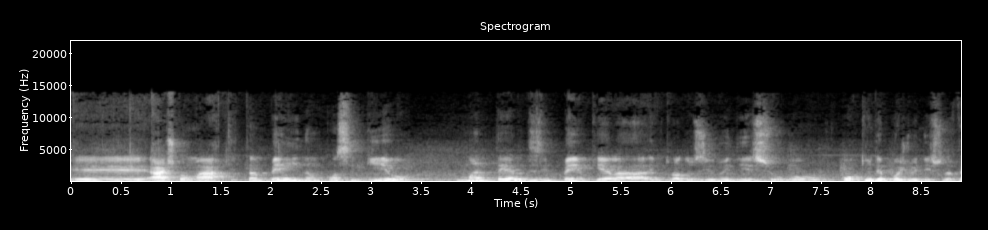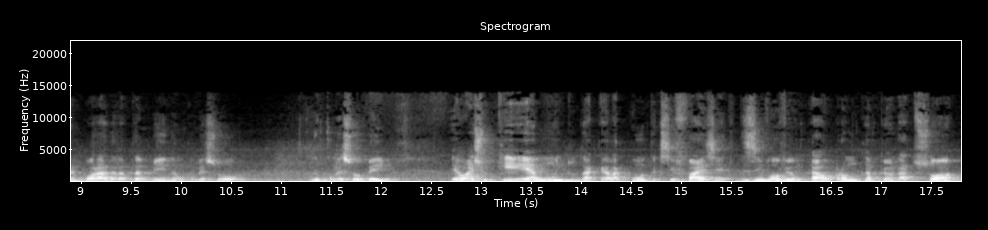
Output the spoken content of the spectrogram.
É, Aston Martin também não conseguiu manter o desempenho que ela introduziu no início ou um pouquinho depois do início da temporada. Ela também não começou, não começou bem. Eu acho que é muito daquela conta que se faz entre desenvolver um carro para um campeonato só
